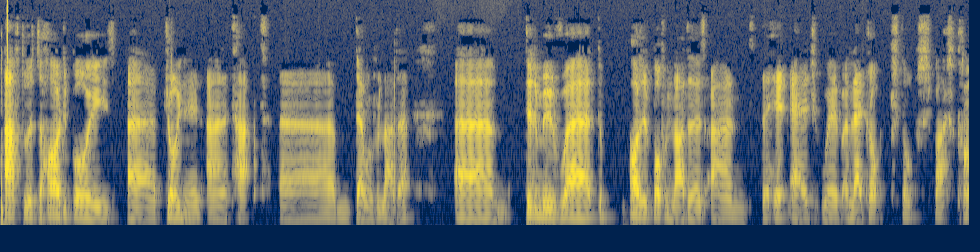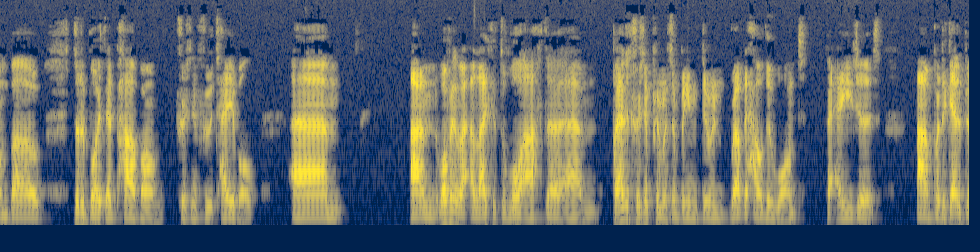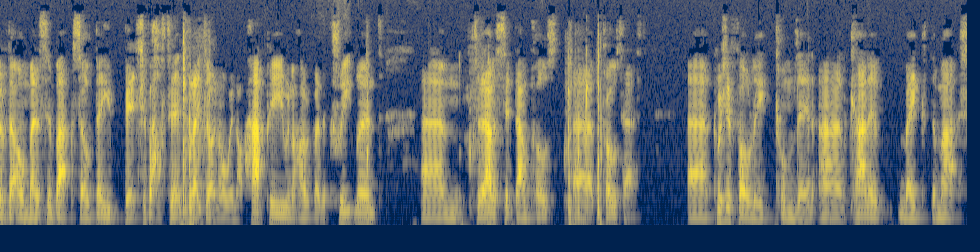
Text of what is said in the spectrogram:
Afterwards, the Hardy Boyz uh, joined in and attacked um, them with a ladder. Um, did a move where the Hardy were both on ladders and they hit Edge with a leg drop stroke splash combo. Dudley Boyz then powerbomb Christian through a table. Um, and one thing I like is the war after. Um, Claire and Christian pretty much have been doing whatever the hell they want for ages. Um, but they get a bit of their own medicine back, so they bitch about it. They're like "Oh, we're not happy. We're not happy about the treatment." Um, so they have a sit-down pro- uh, protest. Uh, Foley comes in and kind of makes the match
